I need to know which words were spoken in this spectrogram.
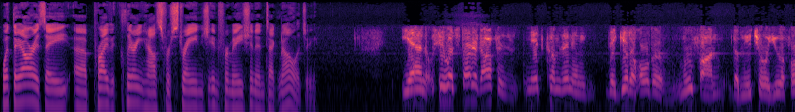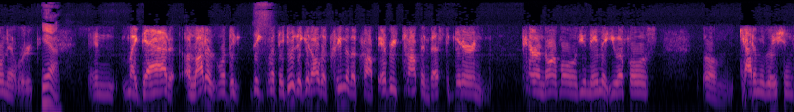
what they are, is a uh, private clearinghouse for strange information and technology. Yeah, and see what started off is NID comes in and they get a hold of MUFON, the Mutual UFO Network, Yeah, and my dad. A lot of what they, they what they do is they get all the cream of the crop, every top investigator and paranormal, you name it, UFOs, um, cattle mutilations.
